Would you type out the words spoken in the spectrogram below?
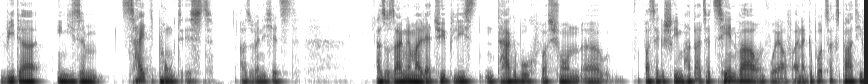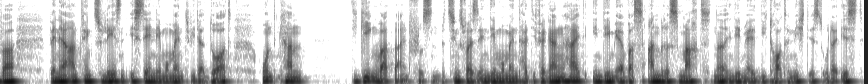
wieder in diesem Zeitpunkt ist. Also wenn ich jetzt, also sagen wir mal, der Typ liest ein Tagebuch, was schon äh, was er geschrieben hat, als er zehn war und wo er auf einer Geburtstagsparty war. Wenn er anfängt zu lesen, ist er in dem Moment wieder dort und kann die Gegenwart beeinflussen, beziehungsweise in dem Moment halt die Vergangenheit, indem er was anderes macht, ne, indem er die Torte nicht isst oder isst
